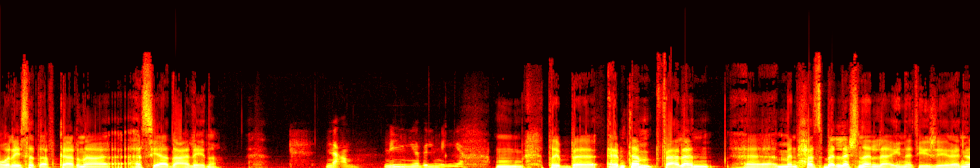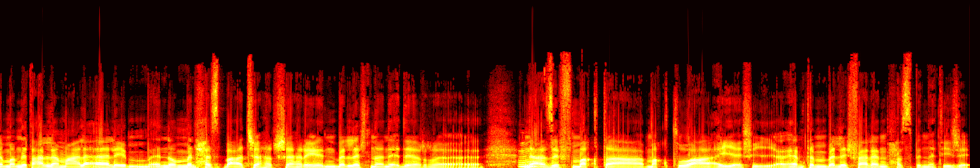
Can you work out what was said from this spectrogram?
وليست أفكارنا أسياد علينا نعم مية بالمية. مم. طيب آه، إمتى فعلا بنحس بلشنا نلاقي نتيجة؟ يعني لما بنتعلم على آلة إنه بنحس بعد شهر شهرين بلشنا نقدر آه،. نعزف مقطع مقطوعة أي شيء. يعني إمتى بنبلش فعلا نحس بالنتيجة؟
